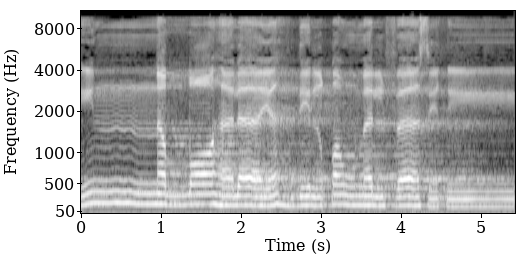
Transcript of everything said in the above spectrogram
إِنَّ اللَّهَ لَا يَهْدِي الْقَوْمَ الْفَاسِقِينَ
